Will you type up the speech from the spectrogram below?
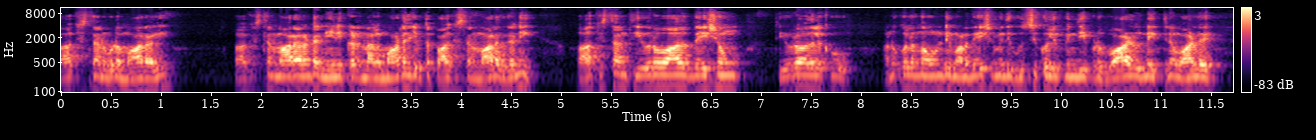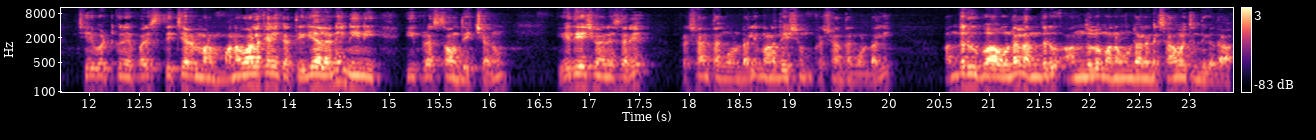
పాకిస్తాన్ కూడా మారాలి. పాకిస్తాన్ మారాలంటే నేను ఇక్కడ నాలుగు మాటలు చెప్తే పాకిస్తాన్ మారదు కానీ పాకిస్తాన్ తీవ్రవాద దేశం తీవ్రవాదులకు అనుకూలంగా ఉండి మన దేశం మీద ఉసికొలిపింది ఇప్పుడు వాళ్ళు నెత్తిన వాళ్ళే చేపట్టుకునే పరిస్థితి ఇచ్చారని మనం మన వాళ్ళకైనా ఇక్కడ తెలియాలని నేను ఈ- ఈ ప్రస్తావన తెచ్చాను. ఏ దేశమైనా సరే ప్రశాంతంగా ఉండాలి మన దేశం ప్రశాంతంగా ఉండాలి. అందరూ బాగుండాలి అందరూ అందులో మనం ఉండాలనే సామెత ఉంది కదా.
